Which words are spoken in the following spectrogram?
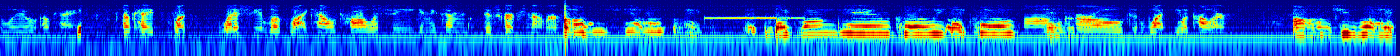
Blue? Okay. Okay, what what does she look like? How tall is she? Give me some description of her. Um, she looks like, like long hair, curly, like curls. Long, and, curled, what what color? Um, she's white.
